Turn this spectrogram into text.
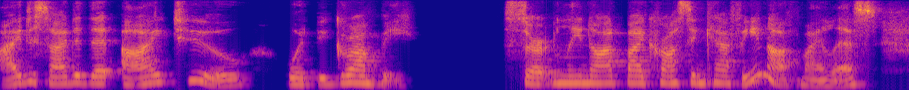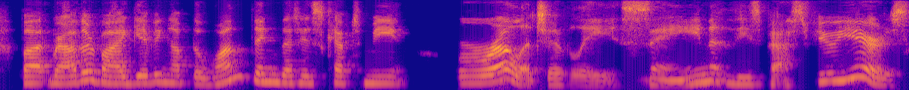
I decided that I too would be grumpy. Certainly not by crossing caffeine off my list, but rather by giving up the one thing that has kept me relatively sane these past few years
